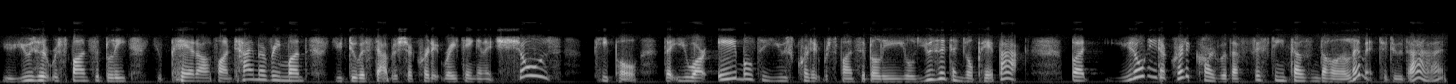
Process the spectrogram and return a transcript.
you use it responsibly, you pay it off on time every month, you do establish a credit rating, and it shows people that you are able to use credit responsibly. You'll use it and you'll pay it back. But you don't need a credit card with a $15,000 limit to do that.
